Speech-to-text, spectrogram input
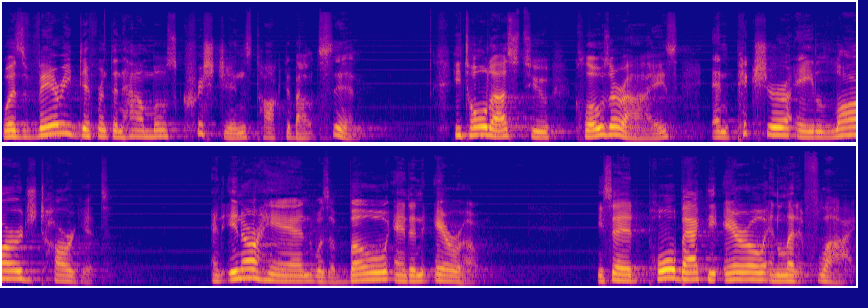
was very different than how most Christians talked about sin. He told us to close our eyes and picture a large target, and in our hand was a bow and an arrow. He said, Pull back the arrow and let it fly,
